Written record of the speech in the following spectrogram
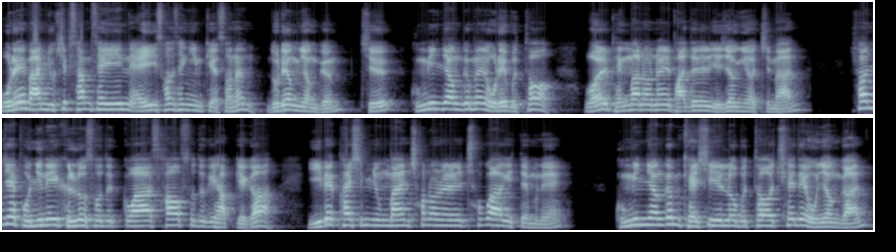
올해 만 63세인 A 선생님께서는 노령연금, 즉 국민연금을 올해부터 월 100만 원을 받을 예정이었지만 현재 본인의 근로소득과 사업소득의 합계가 286만 1000원을 초과하기 때문에 국민연금 개시일로부터 최대 5년간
